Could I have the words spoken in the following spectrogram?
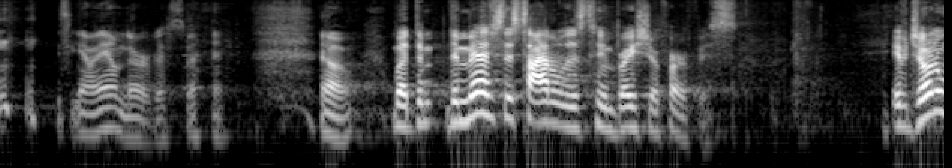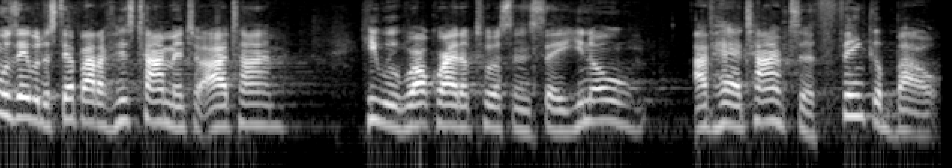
see, I am nervous. no, but the, the message title is to embrace your purpose. If Jonah was able to step out of his time into our time, he would walk right up to us and say, You know, I've had time to think about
